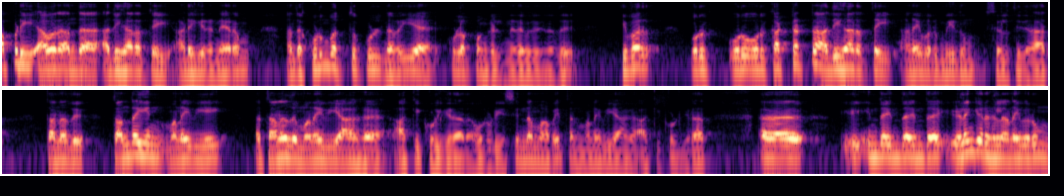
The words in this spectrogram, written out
அப்படி அவர் அந்த அதிகாரத்தை அடைகிற நேரம் அந்த குடும்பத்துக்குள் நிறைய குழப்பங்கள் நிலவுகிறது. இவர் ஒரு ஒரு ஒரு கட்டற்ற அதிகாரத்தை அனைவர் மீதும் செலுத்துகிறார். தனது தந்தையின் மனைவியை தனது மனைவியாக ஆக்கிக் கொள்கிறார் அவருடைய சின்னம்மாவை தன் மனைவியாக ஆக்கிக் கொள்கிறார் இந்த இந்த இந்த இளைஞர்கள் அனைவரும்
